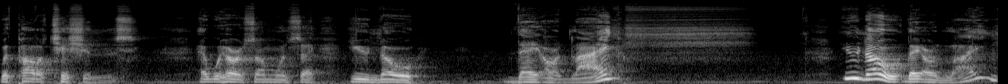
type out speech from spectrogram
with politicians have we heard someone say, you know, they are lying? You know they are lying?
